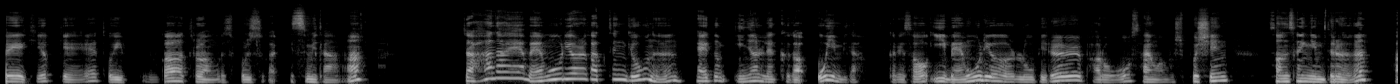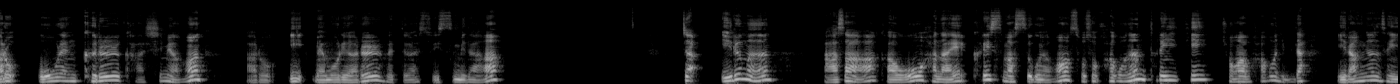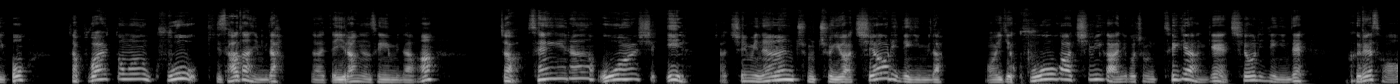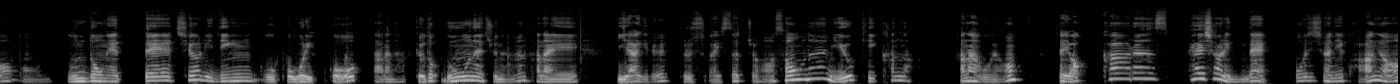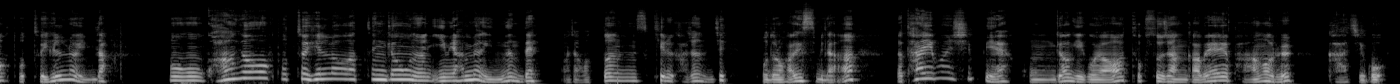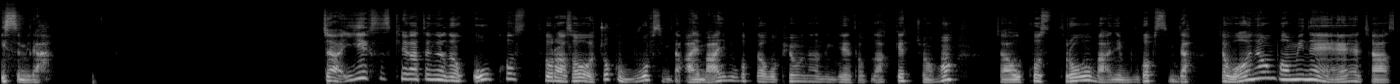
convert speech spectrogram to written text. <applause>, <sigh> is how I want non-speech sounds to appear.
되게 귀엽게 도입부가 들어간 것을 볼 수가 있습니다. 자, 하나의 메모리얼 같은 경우는 해금 2년 랭크가 5입니다. 그래서 이 메모리얼 로비를 바로 사용하고 싶으신 선생님들은 바로 5랭크를 가시면 바로 이 메모리얼을 획득할 수 있습니다. 자, 이름은 아사 가오 하나의 크리스마스고요. 소속 학원은 트리니티 종합학원입니다. 1학년생이고 자, 부활동은 9호 기사단입니다. 자, 일단 1학년생입니다. 자, 생일은 5월 12일. 자, 취미는 춤추기와 치어리딩입니다. 어, 이게 9호가 취미가 아니고 좀 특이한 게 치어리딩인데, 그래서 어, 운동회 때 치어리딩 복을 입고 다른 학교도 응원해주는 하나의 이야기를 들을 수가 있었죠. 성우는 유키 카나, 카나고요. 자, 역할은 스페셜인데, 포지션이 광역 도트 힐러입니다. 어, 광역 도트 힐러 같은 경우는 이미 한 명 있는데 어, 자, 어떤 스킬을 가졌는지 보도록 하겠습니다. 자, 타입은 CP의 공격이고요. 특수 장갑의 방어를 가지고 있습니다. 자, EX 스킬 같은 경우는 5코스트라서 조금 무겁습니다. 아니, 많이 무겁다고 표현하는 게 더 낫겠죠. 자, 5코스트로 많이 무겁습니다. 자, 원형 범위 내에, 자,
